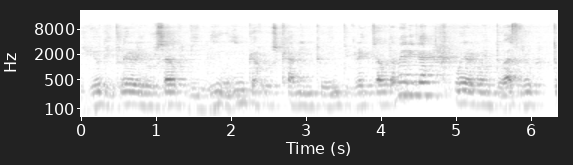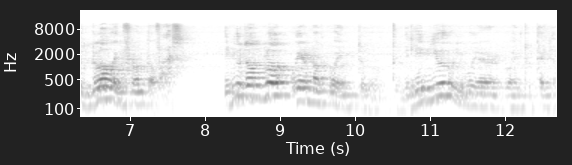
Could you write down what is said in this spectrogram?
If you declare yourself the new Inca who's coming to integrate South America, we are going to ask you to glow in front of us. If you don't glow, we are not going to, to believe you, we are going to tell you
